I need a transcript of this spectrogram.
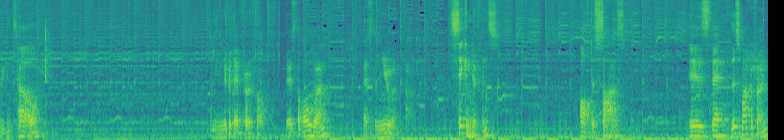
we can tell. I mean, look at that profile. There's the old one, that's the new one. Second difference, after size, is that this microphone,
